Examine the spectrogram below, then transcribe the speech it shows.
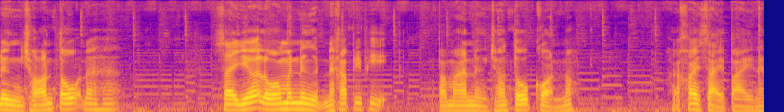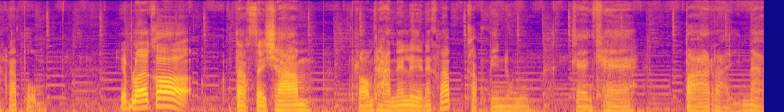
หนึ่งช้อนโต๊ะนะฮะใส่เยอะระวังมันหนืดนะครับพี่ๆประมาณหนึ่งช้อนโต๊ะก่อนเนาะค่อยๆใส่ไปนะครับผม เรียบร้อยก็ตักใส่ชามพร้อมทานได้เลยนะครับ กับเมนูแกงแคปลาไหลนา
